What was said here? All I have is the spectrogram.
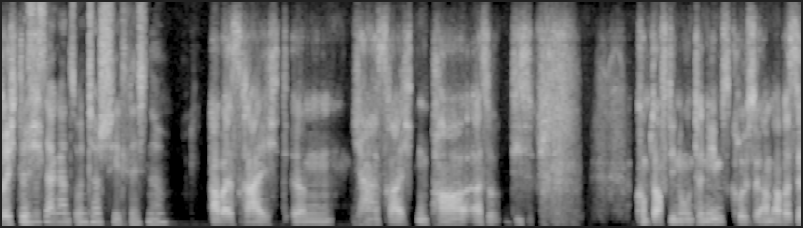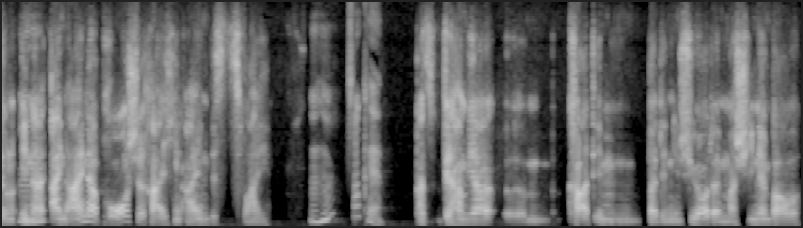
Richtig. Das ist ja ganz unterschiedlich. Ne? Aber es reicht, ähm, ja, es reicht ein paar, also die kommt auf die Unternehmensgröße an, aber in, mhm. in einer Branche reichen ein bis zwei. Mhm. Okay. Also wir haben ja ähm, gerade bei den Ingenieur- oder im Maschinenbau,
